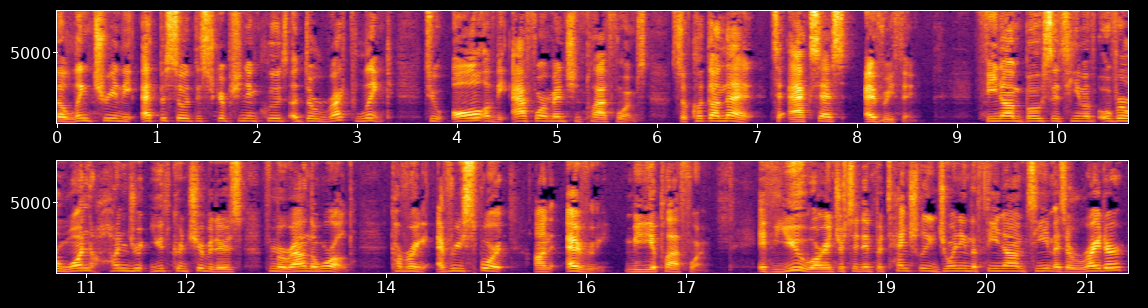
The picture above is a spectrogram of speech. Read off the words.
The link tree in the episode description includes a direct link to all of the aforementioned platforms, so click on that to access everything. Phenom boasts a team of over 100 youth contributors from around the world, covering every sport on every media platform. If you are interested in potentially joining the Phenom team as a writer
